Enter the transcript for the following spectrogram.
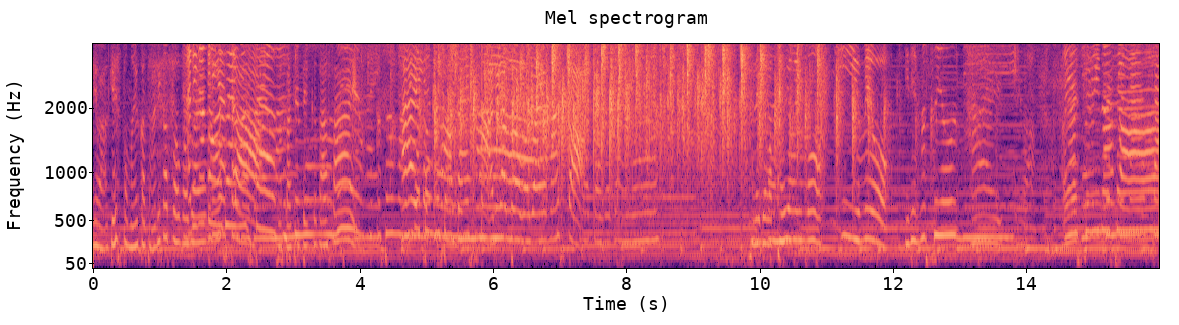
ではゲストのゆかちゃんありがとうございました。ありがとうございました。来てください。ねりがとうございました。ありがとうございましたそれでは今宵もいい夢を見れますように、はい。おやすみなさい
